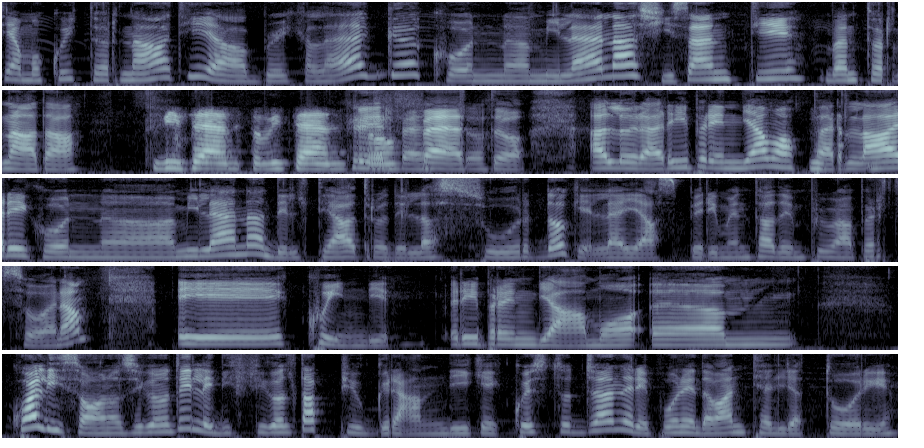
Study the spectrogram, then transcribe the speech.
Siamo qui tornati a Break a Leg con Milena, ci senti? Bentornata. Vi sento, vi sento. Perfetto. Allora, riprendiamo a parlare con uh, Milena del teatro dell'assurdo che lei ha sperimentato in prima persona e quindi riprendiamo. Um, quali sono secondo te le difficoltà più grandi che questo genere pone davanti agli attori?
